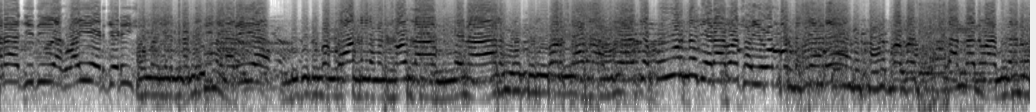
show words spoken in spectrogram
ਮਹਾਰਾਜ ਜੀ ਦੀ ਅਗਵਾਈ ਹੇਠ ਜਿਹੜੀ ਸ਼ੋਭਾ ਯਾਤਰਾ ਕੱਢੀ ਜਾ ਰਹੀ ਹੈ ਬਹੁਤ ਦੇ ਨਾਲ ਪਰ ਸਾਰੇ ਆਪਣੇ ਚ ਪੂਰਨ ਜਿਹੜਾ ਵਾ ਸਹਿਯੋਗ ਦਿੱਤਾ ਜਾ ਰਿਹਾ ਹੈ ਉਹ ਮੈਂ ਸਾਰੇ ਇਲਾਕਾ ਨਿਵਾਸੀਆਂ ਨੂੰ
